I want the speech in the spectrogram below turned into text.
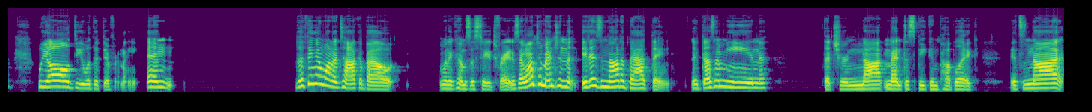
we all deal with it differently. And the thing I want to talk about when it comes to stage fright is I want to mention that it is not a bad thing. It doesn't mean that you're not meant to speak in public. It's not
